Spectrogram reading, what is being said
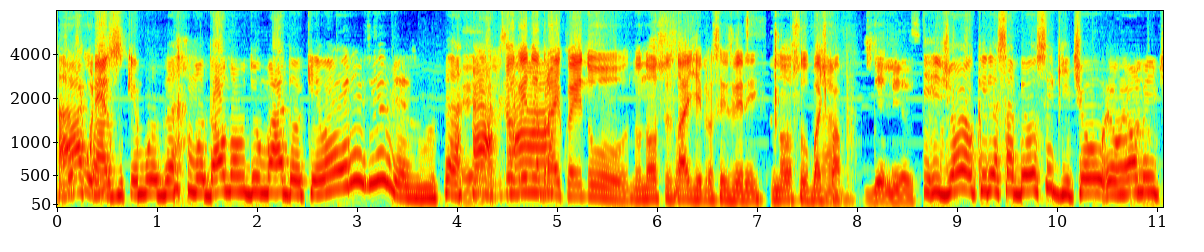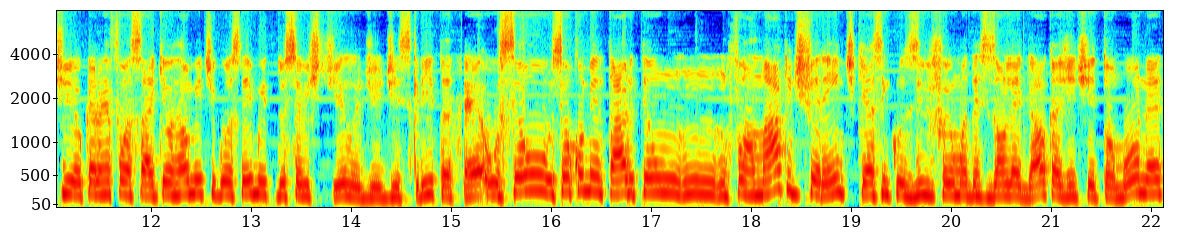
ah, por claro, isso. porque mudar, mudar o nome do Mardoqueu é heresia mesmo. É. Joguei no hebraico aí no, no nosso slide aí pra vocês verem, no nosso bate-papo. Ah, beleza. E, João, eu queria saber o seguinte, eu, eu realmente, eu quero reforçar que eu realmente gostei muito do seu estilo de, de escrita. É, o seu, o seu comentário tem um, um, um, formato diferente, que essa, inclusive, foi uma decisão legal que a gente tomou, né?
